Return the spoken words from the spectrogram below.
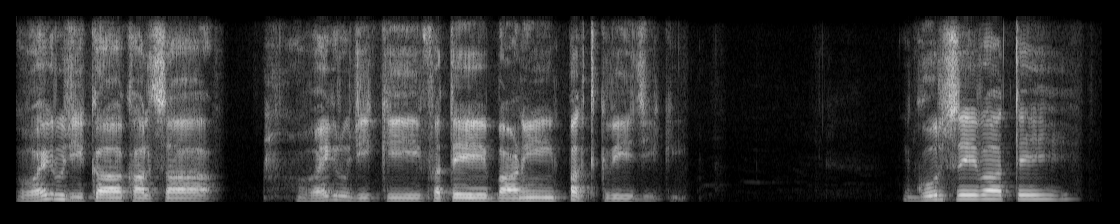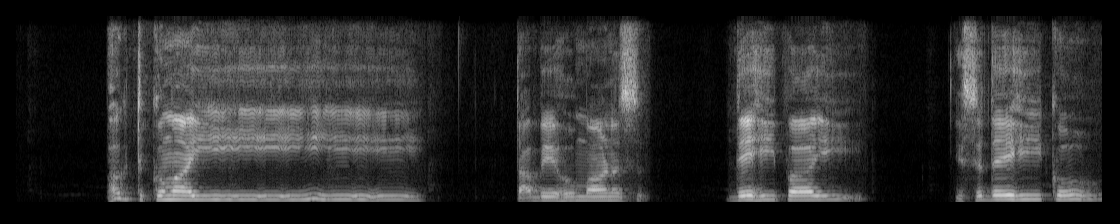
ਵਾਹਿਗੁਰੂ ਜੀ ਕਾ ਖਾਲਸਾ, ਵਾਹਿਗੁਰੂ ਜੀ ਕੀ ਫਤਿਹ, ਬਾਣੀ ਭਗਤ ਕਬੀਰ ਜੀ ਕੀ। ਗੁਰ ਸੇਵਾ ਤੇ ਭਗਤ ਕਮਾਈ, ਤਾਬੇ ਹੋ ਮਾਨਸ ਦੇਹੀ ਪਾਈ, ਇਸ ਦੇਹੀ ਕੋ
